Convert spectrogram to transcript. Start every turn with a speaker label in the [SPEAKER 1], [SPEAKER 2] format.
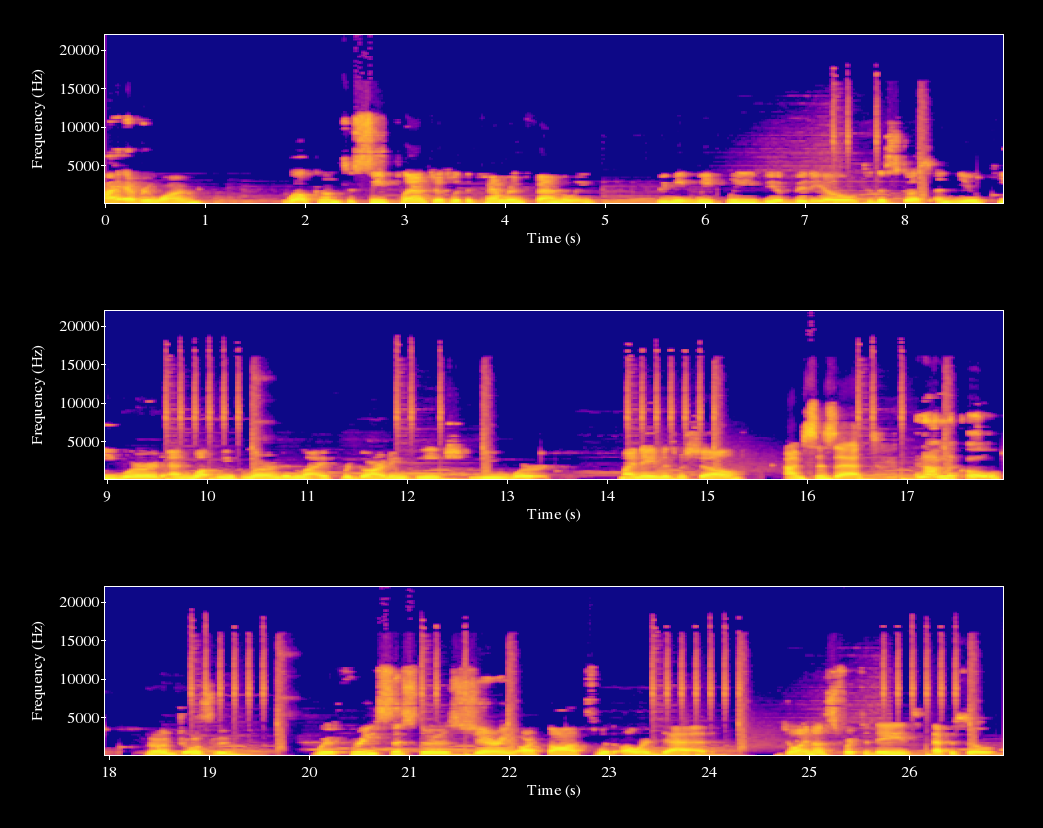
[SPEAKER 1] Hi, everyone. Welcome to Seed Planters with the Cameron family. We meet weekly via video to discuss a new keyword and what we've learned in life regarding each new word. My name is Michelle.
[SPEAKER 2] I'm Suzette.
[SPEAKER 3] And I'm Nicole.
[SPEAKER 4] And I'm Jocelyn.
[SPEAKER 1] We're three sisters sharing our thoughts with our dad. Join us for today's episode.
